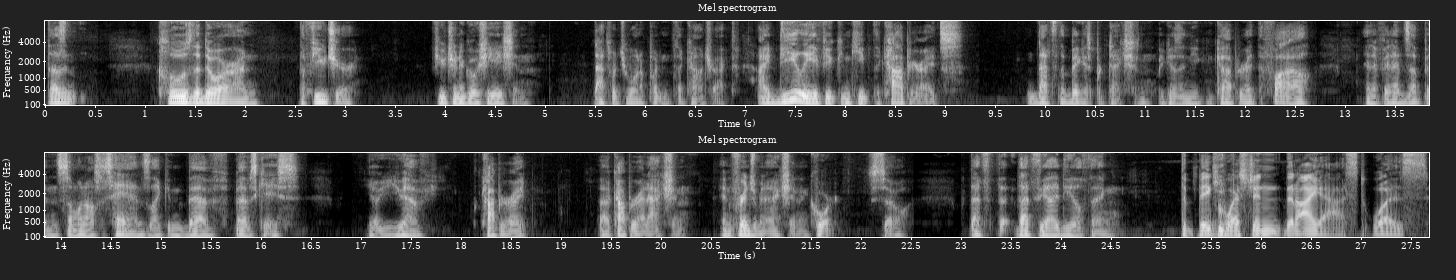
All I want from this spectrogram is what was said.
doesn't close the door on the future, future negotiation. That's what you want to put into the contract. Ideally, if you can keep the copyrights, that's the biggest protection because then you can copyright the file. And if it ends up in someone else's hands, like in Bev, Bev's case, you know, you have copyright, uh, copyright action, infringement action in court. So that's the, that's the ideal thing. The big Keep- question that I asked was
